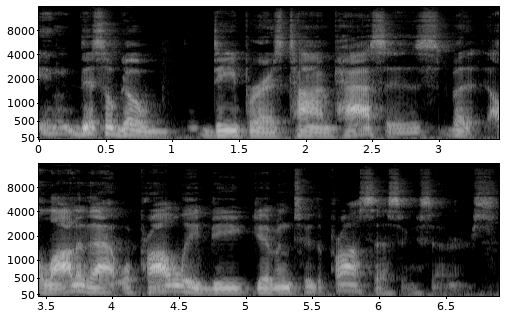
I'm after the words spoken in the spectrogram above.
This will go deeper as time passes, but a lot of that will probably be given to the processing centers,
